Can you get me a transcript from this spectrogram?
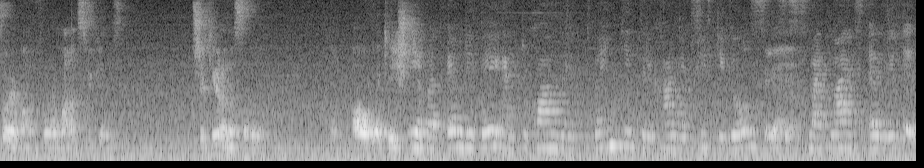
for a month for a month. You can Shakirovna salon, our location. Yeah, but every day and 220, 350 girls, Yeah, this yeah. is my clients every day.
